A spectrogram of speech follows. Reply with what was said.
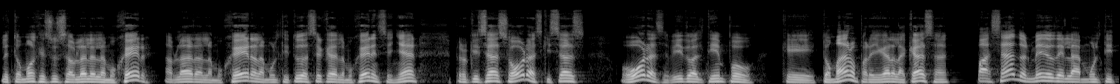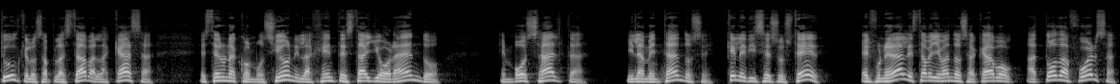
le tomó a Jesús hablarle a la mujer, hablar a la mujer, a la multitud acerca de la mujer, enseñar, pero quizás horas, quizás horas debido al tiempo que tomaron para llegar a la casa, pasando en medio de la multitud que los aplastaba. La casa está en una conmoción y la gente está llorando en voz alta y lamentándose. ¿Qué le dice eso a usted? El funeral estaba llevándose a cabo a toda fuerza.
